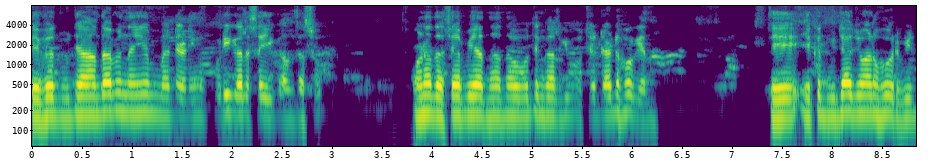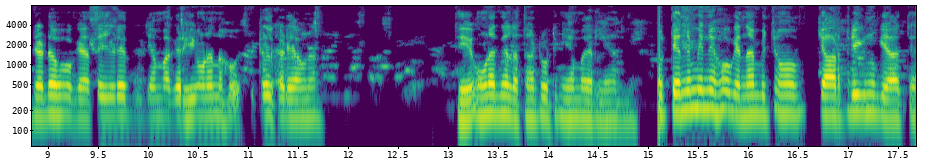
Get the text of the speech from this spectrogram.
ਤੇ ਫਿਰ ਦੂਜਾ ਆਂਦਾ ਵੀ ਨਹੀਂ, ਮੈਂ ਡੈਡੀ ਨੂੰ ਪੂਰੀ ਗੱਲ ਸਹੀ ਗੱਲ ਦੱਸੋ। ਉਹਨਾਂ ਦੱਸਿਆ ਵੀ ਏਦਾਂ ਦਾ ਉਹ ਤੇ ਗੱਲ ਕੀ ਉੱਥੇ ਡੈਡ ਹੋ ਗਿਆ ਨਾ। ਤੇ ਇੱਕ ਦੂਜਾ ਜਵਾਨ ਹੋਰ ਵੀ ਡੈਡ ਹੋ ਗਿਆ ਤੇ ਜਿਹੜੇ ਦੂਜਾ ਮਗਰ ਹੀ ਉਹਨਾਂ ਨੂੰ ਹਸਪੀਟਲ ਖੜਿਆ ਉਹਨਾਂ ਤੇ ਉਹਨਾਂ ਦੀਆਂ ਲੱਤਾਂ ਟੁੱਟ ਗਈਆਂ ਮਗਰ ਦੀਆਂ। ਉਹ 3 ਮਹੀਨੇ ਹੋ ਗਏ ਨਾ, ਵਿੱਚੋਂ 4 ਤਰੀਕ ਨੂੰ ਗਿਆ ਤੇ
